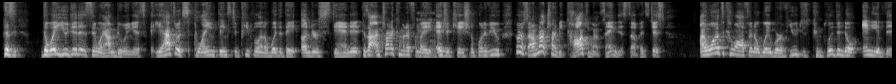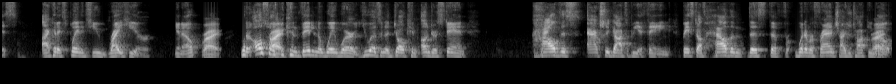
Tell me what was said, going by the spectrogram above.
because the way you did it is the same way I'm doing it. You have to explain things to people in a way that they understand it. Because I'm trying to come at it from Mhm. a educational point of view. Understand? I'm not trying to be cocky when I'm saying this stuff. It's just I want it to come off in a way where if you just completely didn't know any of this, I could explain it to you right here. You know, right. but it also has to be conveyed in a way where you as an adult can understand how this actually got to be a thing based off how the this the whatever franchise you're talking Right. about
